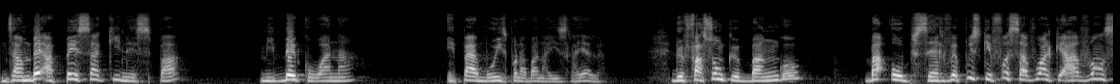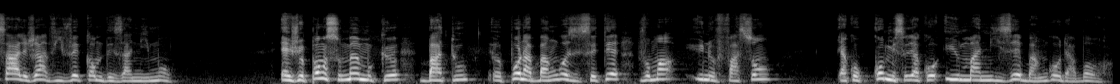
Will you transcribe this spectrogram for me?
nzambe apesaki n'est-ce pas mibeko wana epai ya moïse mpo na bana israel de façon que bango ba observer puisqu'il faut savoir qu'avant ça les gens vivaient comme des animaux. Et je pense même que batu pour na bango c'était vraiment une façon ya kokomisa ya kohumaniser bango d'abord.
